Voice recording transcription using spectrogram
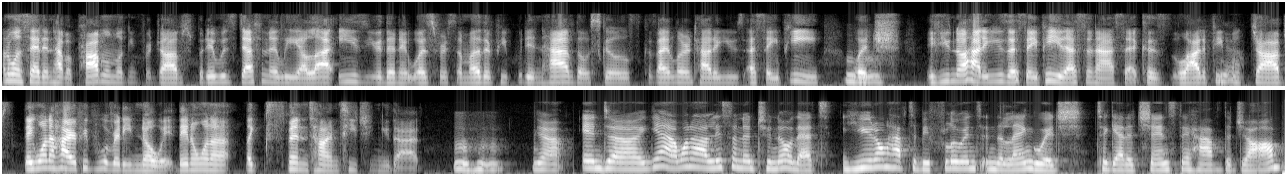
I don't want to say I didn't have a problem looking for jobs, but it was definitely a lot easier than it was for some other people who didn't have those skills because I learned how to use SAP, Mhm. which if you know how to use SAP, that's an asset because a lot of Yeah. people jobs they want to hire people who already know it. They don't want to like spend time teaching you that. Mhm. Yeah. And uh, yeah, I want our listener to know that you don't have to be fluent in the language to get a chance to have the job.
